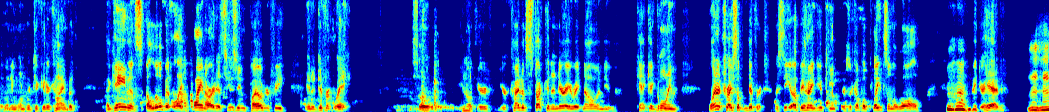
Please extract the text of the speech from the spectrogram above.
of any one particular kind, but again, it's a little bit like fine art. It's using pyrography in a different way. So, you know, if you're you're kind of stuck in an area right now and you can't get going, why not try something different? I see up behind you, Keith. There's a couple of plates on the wall Mhm. behind your head. mm-hmm.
